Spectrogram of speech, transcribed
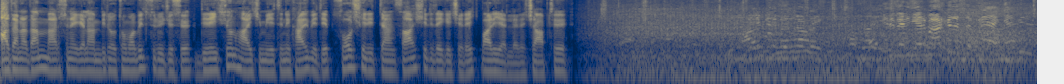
Adana'dan Mersin'e gelen bir otomobil sürücüsü direksiyon hakimiyetini kaybedip sol şeritten sağ şeride geçerek bariyerlere çarptı. Biri benim yerime arkadaşlar. Buraya gel.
